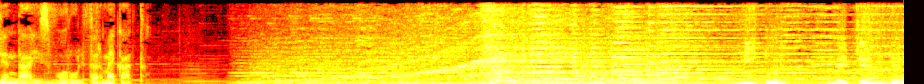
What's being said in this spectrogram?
Agenda Izvorul Fermecat. Mituri, legende,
